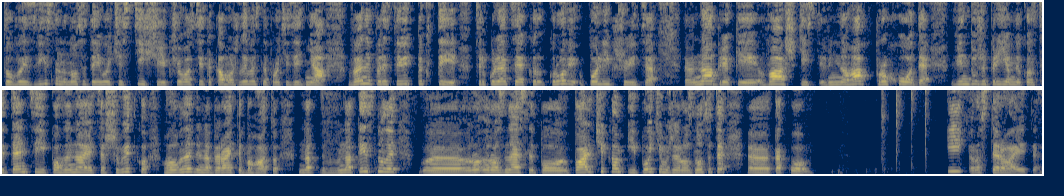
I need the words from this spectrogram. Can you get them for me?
то ви, звісно, наносите його частіше, якщо у вас є така можливість на протязі дня. Вени перестають пекти, циркуляція крові поліпшується, е, набряки, важкість в ногах проходить. Він дуже приємної консистенції, поглинається швидко. Головне, не набирайте багато. Натиснули, е, рознесли по пальчикам і потім вже розносите. Е, тако і розтираєте.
